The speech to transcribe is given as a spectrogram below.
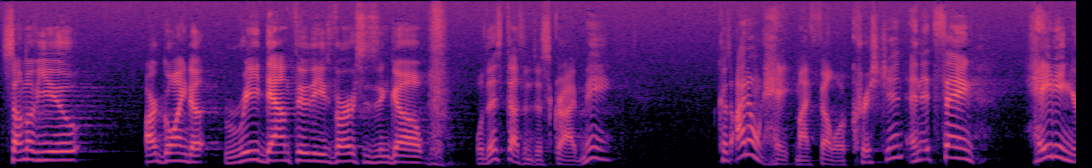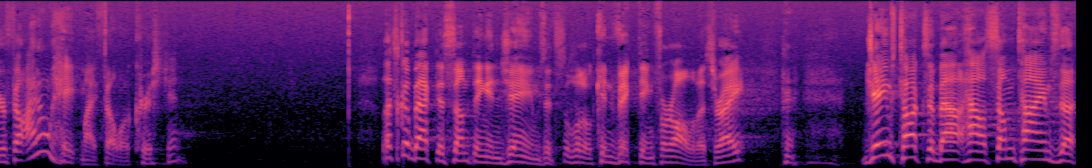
some of you are going to read down through these verses and go, well, this doesn't describe me because I don't hate my fellow Christian. And it's saying, hating your fellow. I don't hate my fellow Christian. Let's go back to something in James. It's a little convicting for all of us, right? James talks about how sometimes the,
